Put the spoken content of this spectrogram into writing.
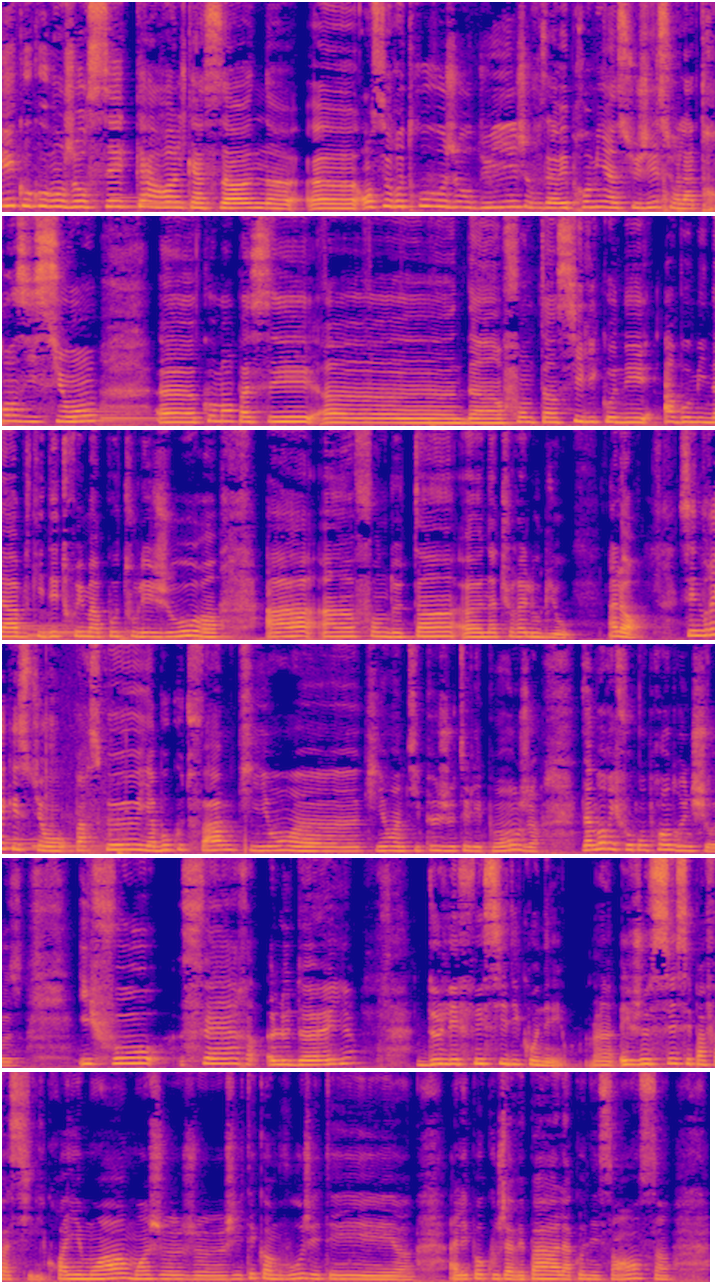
Et coucou, bonjour, c'est Carole Cassonne. Euh, on se retrouve aujourd'hui. Je vous avais promis un sujet sur la transition. Euh, comment passer euh, d'un fond de teint siliconé abominable qui détruit ma peau tous les jours à un fond de teint naturel ou bio. Alors, c'est une vraie question parce qu'il y a beaucoup de femmes qui ont, qui ont un petit peu jeté l'éponge. D'abord, il faut comprendre une chose il faut faire le deuil de l'effet siliconé. Et je sais, c'est pas facile. Croyez-moi, moi, je, j'ai été comme vous. J'étais euh, à l'époque où j'avais pas la connaissance.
